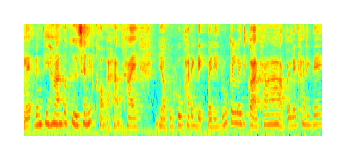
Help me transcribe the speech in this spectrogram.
และเรื่องที่ 5 ก็คือชนิดของอาหารไทย เดี๋ยวคุณครูพาเด็กๆ ไปเรียนรู้กันเลยดีกว่าค่ะ ไปเลยค่ะเด็ก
